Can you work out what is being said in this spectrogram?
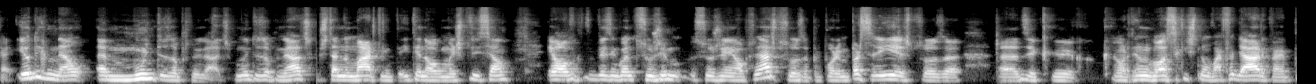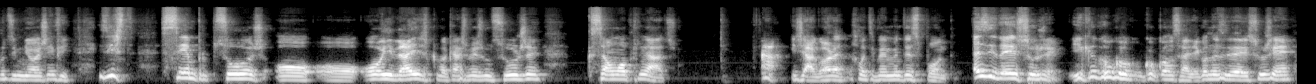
Okay. Eu digo não a muitas oportunidades. Muitas oportunidades, estando no marketing e tendo alguma exposição, é óbvio que de vez em quando surgem, surgem oportunidades, pessoas a proporem parcerias, pessoas a, a dizer que, que, agora tem um negócio que isto não vai falhar, que vai produzir milhões, enfim. Existe sempre pessoas ou, ou, ou ideias que, que às vezes me surgem que são oportunidades. Ah, e já agora, relativamente a esse ponto, as ideias surgem. E aquilo que eu, que eu, que eu aconselho é quando as ideias surgem é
